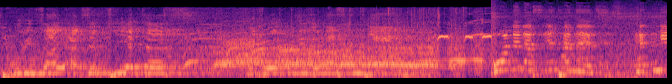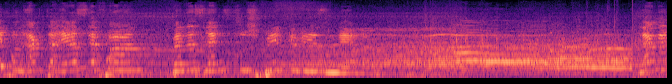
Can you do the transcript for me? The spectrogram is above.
Die Polizei akzeptiert das. Wir dürfen diese Masken tragen. Ohne das Internet hätten wir von wenn längst zu spät gewesen wäre. Lange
